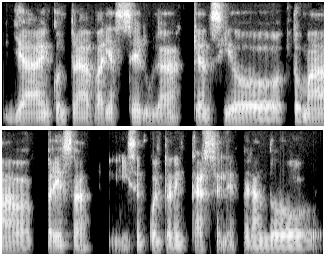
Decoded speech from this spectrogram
ya encontradas varias células que han sido tomadas presas y se encuentran en cárceles esperando,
